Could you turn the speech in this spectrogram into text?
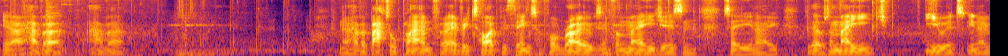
you know, have a have a you know, have a battle plan for every type of thing, so for rogues and for mages, and so you know, if there was a mage, you would, you know,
